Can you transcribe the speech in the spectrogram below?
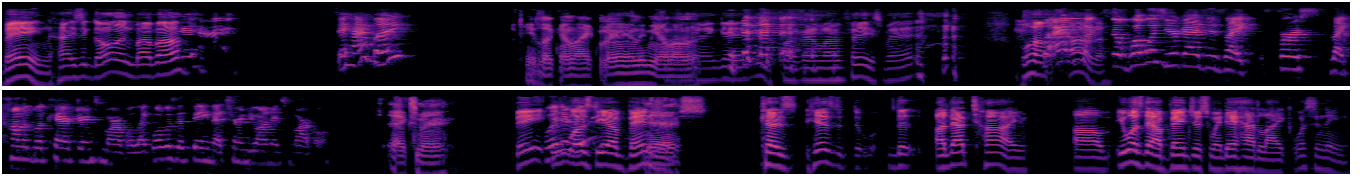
Ben, how's it going, Baba? Hey, Say hi, buddy. He looking like, man, leave me alone. man, get, get the fuck out of my face, man. well, So I have a I don't know. So what was your guys' like first like comic book character into Marvel? Like what was the thing that turned you on into Marvel? X Men. Me, Was it it was the Avengers. Because here's the, the, the at that time, um, it was the Avengers when they had like what's the name?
